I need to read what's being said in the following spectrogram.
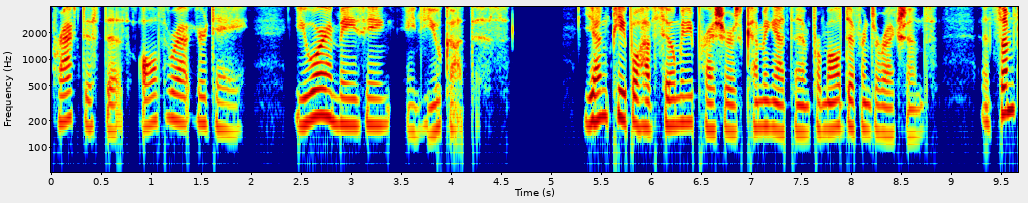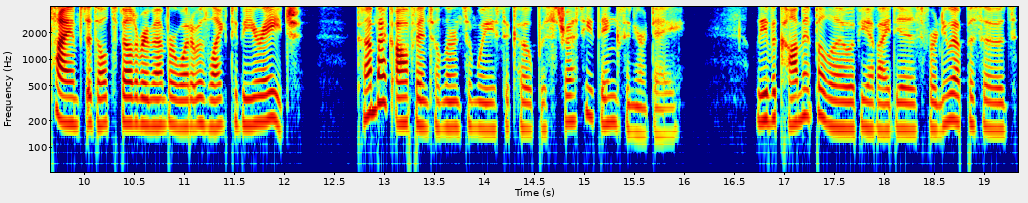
Practice this all throughout your day. You are amazing and you got this. Young people have so many pressures coming at them from all different directions, and sometimes adults fail to remember what it was like to be your age. Come back often to learn some ways to cope with stressy things in your day. Leave a comment below if you have ideas for new episodes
